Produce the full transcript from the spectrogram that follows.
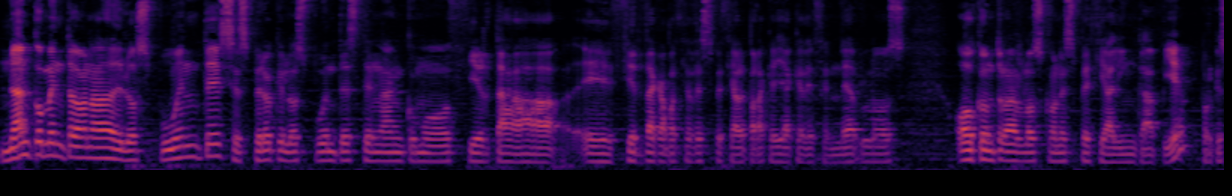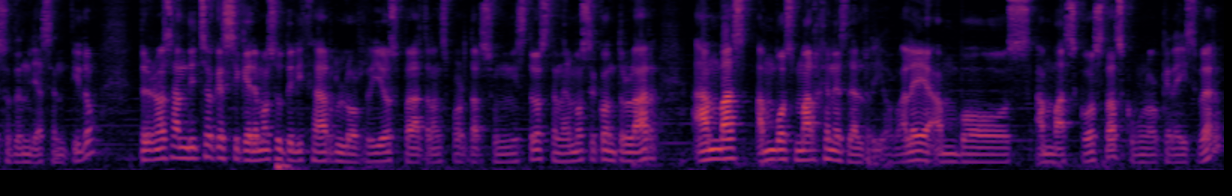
No han comentado nada de los puentes, espero que los puentes tengan como cierta, eh, cierta capacidad especial para que haya que defenderlos o controlarlos con especial hincapié, porque eso tendría sentido. Pero nos han dicho que si queremos utilizar los ríos para transportar suministros, tendremos que controlar ambas, ambos márgenes del río, ¿vale? Ambos, ambas costas, como lo queréis ver.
